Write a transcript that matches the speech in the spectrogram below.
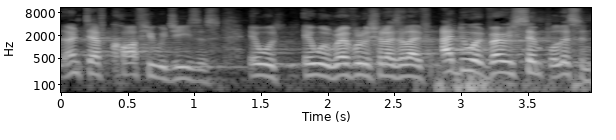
Learn to have coffee with Jesus. It will, it will revolutionize your life. I do it very simple. Listen,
